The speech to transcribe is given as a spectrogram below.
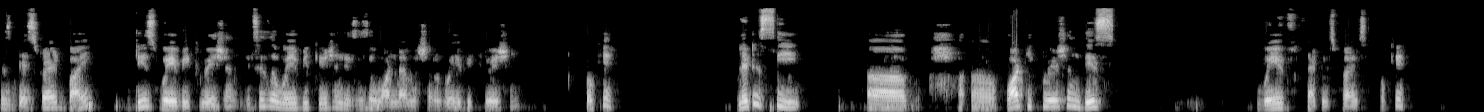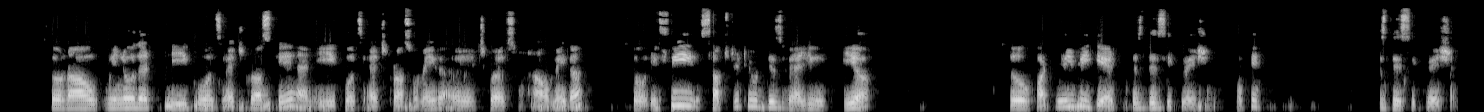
is described by this wave equation. This is a wave equation. This is a one-dimensional wave equation. Okay. Let us see uh, uh, what equation this wave satisfies. Okay. So now we know that E equals h cross k and E equals h cross omega h cross omega. So if we substitute this value here so what will we get is this equation. Okay. Is this equation.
